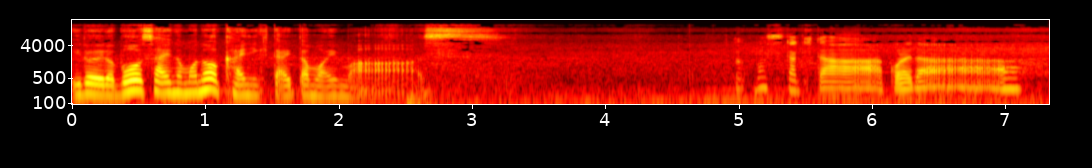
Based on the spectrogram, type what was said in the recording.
いろいろ防災のものを買いに行きたいと思います。バスが来たこれだ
